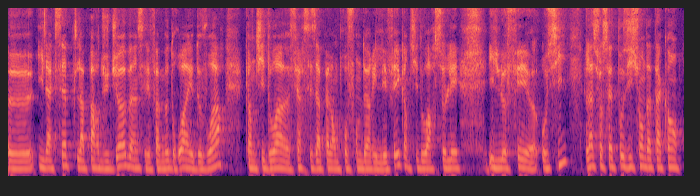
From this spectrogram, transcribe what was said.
euh, il accepte la part du job. hein, c'est les fameux droits et devoirs. Quand il doit faire ses appels en profondeur, il les fait. Quand il doit harceler, il le fait euh, aussi. Là, sur cette position d'attaquant.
